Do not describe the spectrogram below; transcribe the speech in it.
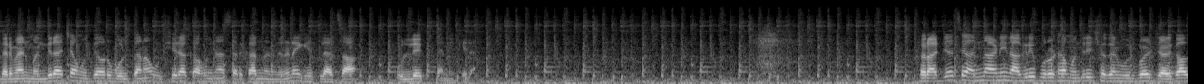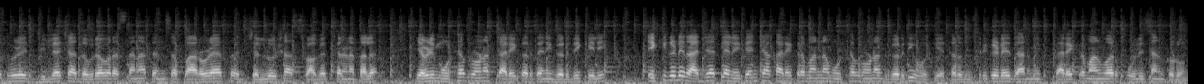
दरम्यान मंदिराच्या मुद्द्यावर बोलताना उशिरा का होईना सरकारनं निर्णय घेतल्याचा उल्लेख त्यांनी केला. राज्याचे अन्न आणि नागरी पुरवठा मंत्री छगन भुजबळ जळगाव धुळे जिल्ह्याच्या दौऱ्यावर असताना त्यांचं पारोळ्यात जल्लोषात स्वागत करण्यात आलं. यावेळी मोठ्या प्रमाणात कार्यकर्त्यांनी गर्दी केली. एकीकडे राज्यातल्या नेत्यांच्या कार्यक्रमांना मोठ्या प्रमाणात गर्दी होतीये तर दुसरीकडे धार्मिक कार्यक्रमांवर पोलिसांकडून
